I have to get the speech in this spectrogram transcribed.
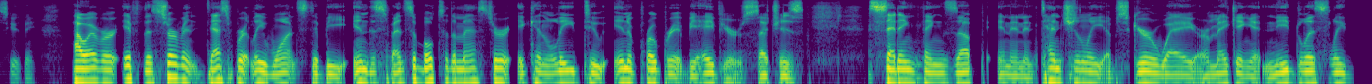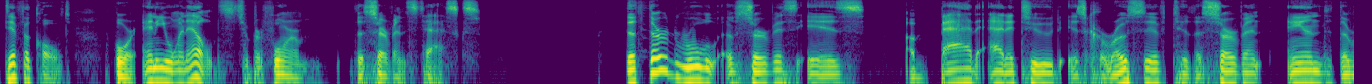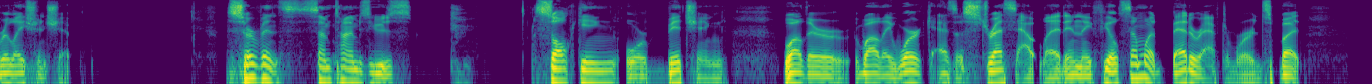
Excuse me. However, if the servant desperately wants to be indispensable to the master, it can lead to inappropriate behaviors such as setting things up in an intentionally obscure way or making it needlessly difficult for anyone else to perform the servant's tasks. The third rule of service is a bad attitude is corrosive to the servant and the relationship. Servants sometimes use sulking or bitching while they're while they work as a stress outlet and they feel somewhat better afterwards, but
